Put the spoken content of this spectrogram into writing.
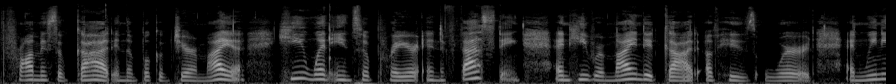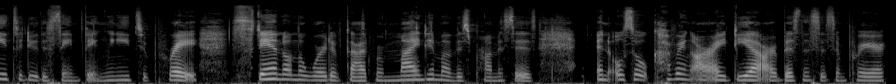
promise of God in the book of Jeremiah, he went into prayer and fasting and he reminded God of his word. And we need to do the same thing. We need to pray, stand on the word of God, remind him of his promises, and also covering our idea, our businesses in prayer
